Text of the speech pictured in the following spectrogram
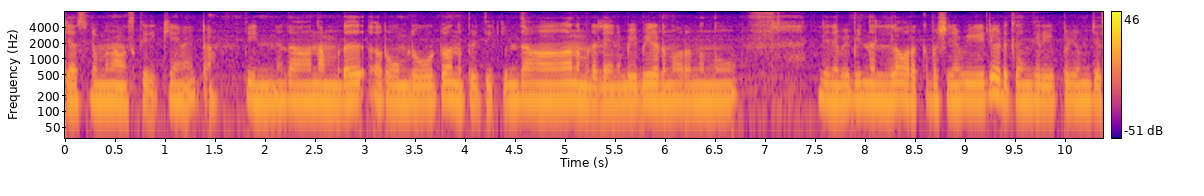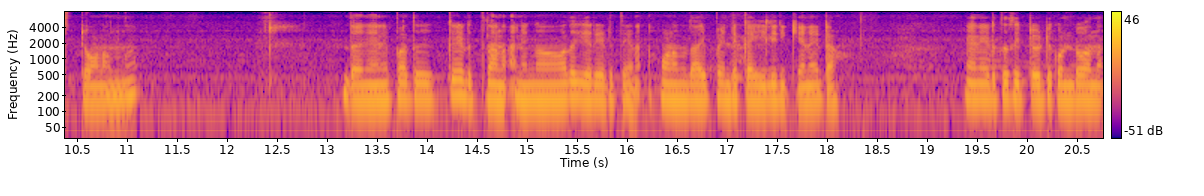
ജാസ്ലുമ്മ നമസ്കരിക്കുകയാണ് കേട്ടോ. പിന്നെ ഇതാ നമ്മുടെ റൂമിലോട്ട് വന്നപ്പോഴത്തേക്കും ഇതാ നമ്മുടെ ലേന ബേബി കിടന്നുറങ്ങുന്നു. ലേന ബേബി നല്ല ഉറക്കം പക്ഷേ ഞാൻ വീഡിയോ എടുക്കാൻ കയറിയപ്പോഴും ജസ്റ്റ് ഓണന്ന് ഇതാ ഞാൻ അതൊക്കെ എടുത്തതാണ് അനങ്ങാതെ കയറി എടുത്തതാണ്. ഓണന്നതാ ഇപ്പോൾ എന്റെ കയ്യിലിരിക്കുകയാണ് കേട്ടോ. ഞാൻ എടുത്ത് സിറ്റൗട്ടിൽ കൊണ്ടുവന്ന്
